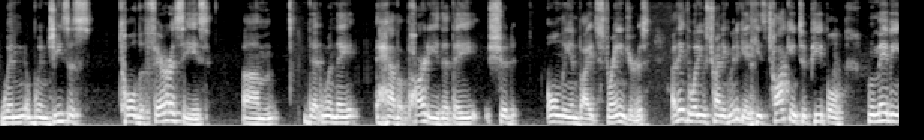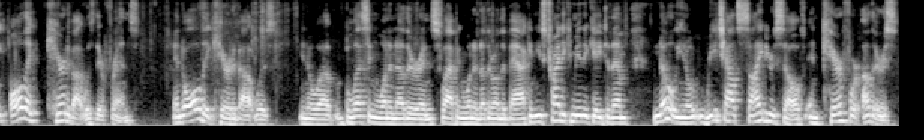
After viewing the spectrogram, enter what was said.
When when Jesus told the Pharisees um, that when they have a party that they should only invite strangers, I think that what he was trying to communicate, he's talking to people who maybe all they cared about was their friends, and all they cared about was you know uh, blessing one another and slapping one another on the back. And he's trying to communicate to them, no, you know, reach outside yourself and care for others.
